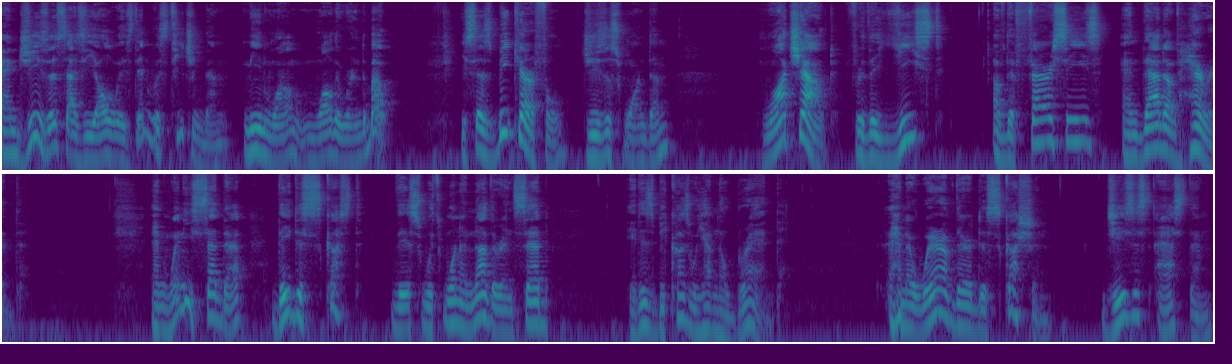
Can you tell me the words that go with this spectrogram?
And Jesus, as he always did, was teaching them, meanwhile, while they were in the boat. He says, Be careful, Jesus warned them. Watch out for the yeast of the Pharisees and that of Herod. And when he said that, they discussed this with one another and said, It is because we have no bread. And aware of their discussion, Jesus asked them,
